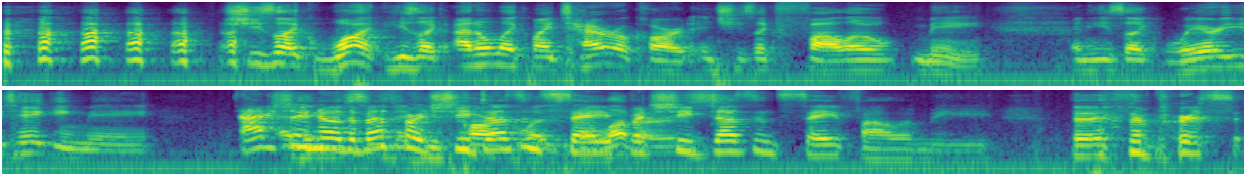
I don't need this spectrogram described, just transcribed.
She's like, what? He's like, I don't like my tarot card. And she's like, follow me. And he's like, where are you taking me? Actually, no, the best part, she doesn't say, but she doesn't say follow me. The, the person,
